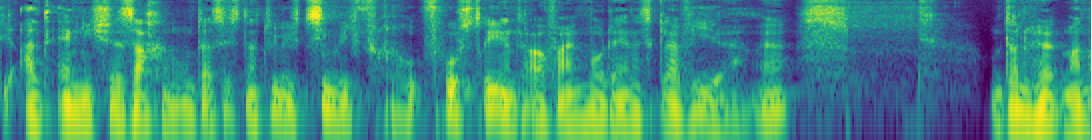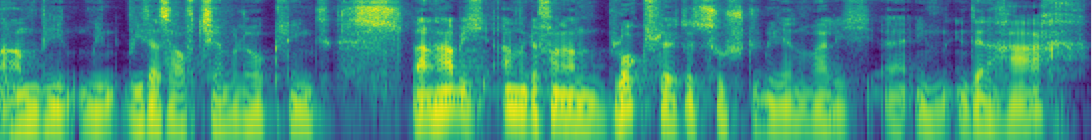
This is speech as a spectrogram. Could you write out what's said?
die altenglische Sachen. Und das ist natürlich ziemlich frustrierend auf ein modernes Klavier. Ja. Und dann hört man an, wie, wie, wie das auf Cembalo klingt. Dann habe ich angefangen, Blockflöte zu studieren, weil ich äh, in, in Den Haag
